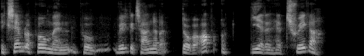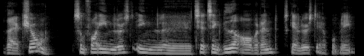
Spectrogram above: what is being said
eksempler på, man, på hvilke tanker, der dukker op og giver den her trigger-reaktion, som får en lyst en, øh, til at tænke videre over, hvordan skal jeg løse det her problem.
